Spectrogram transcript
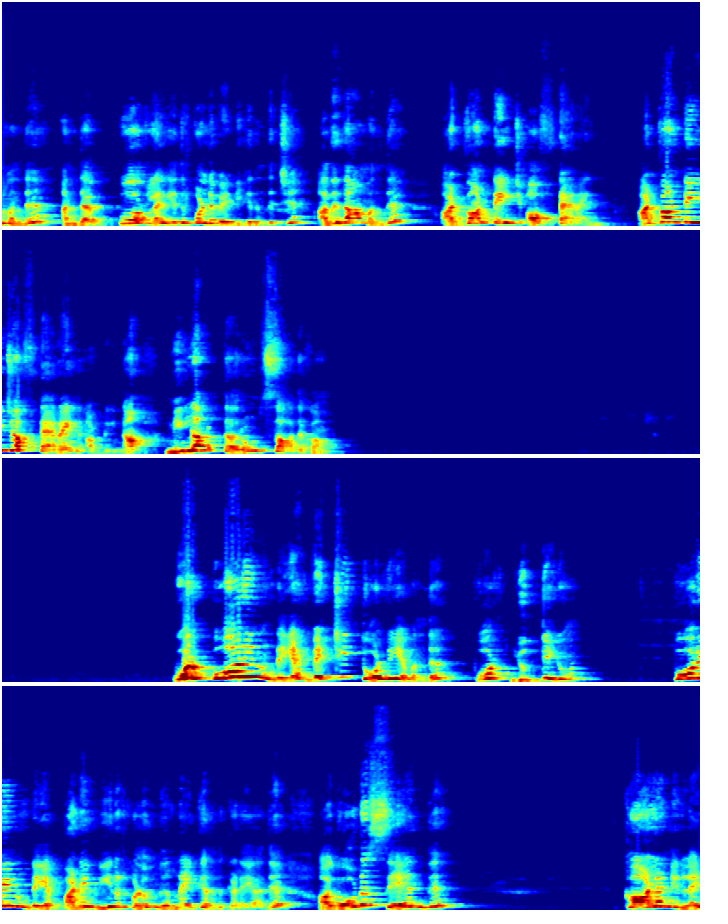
தான் வந்து அந்த போரில் எதிர்கொள்ள வேண்டி இருந்துச்சு. அதுதான் வந்து advantage of terrain advantage of terrain அப்படின்னா நிலம் தரும் சாதகம். ஒரு போரினுடைய வெற்றி தோல்வியை வந்து போர் யுத்தியும் போரினுடைய படை வீரர்களும் நிர்ணயிக்கிறது கிடையாது. அதோடு சேர்ந்து காலநிலை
